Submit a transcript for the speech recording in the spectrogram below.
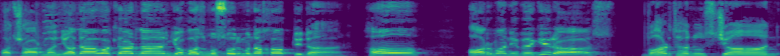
با چارمانیا دعوا کردن یا باز مسلمونا خواب دیدن؟ ها آرمانی بگیر است وارتانوس جان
